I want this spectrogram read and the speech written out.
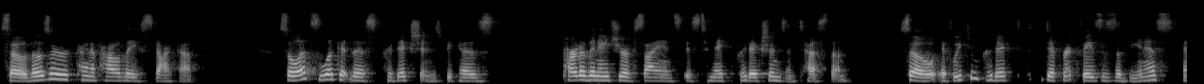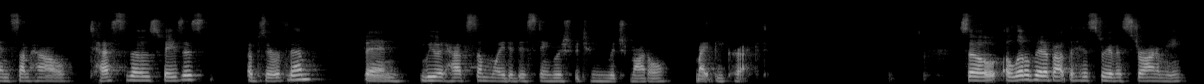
So those are kind of how they stack up. So let's look at this predictions because part of the nature of science is to make predictions and test them. So if we can predict different phases of Venus and somehow test those phases, observe them, then we would have some way to distinguish between which model might be correct. So a little bit about the history of astronomy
